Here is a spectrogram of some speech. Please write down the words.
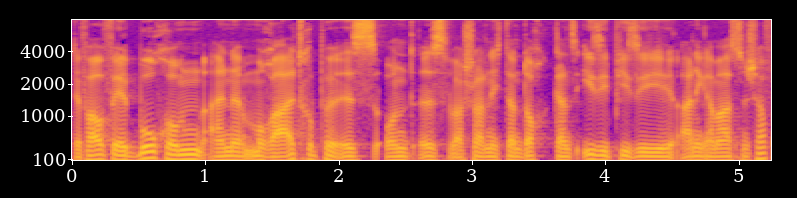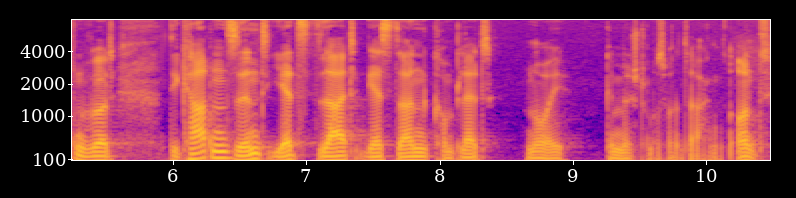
der VfL Bochum eine Moraltruppe ist und es wahrscheinlich dann doch ganz easy peasy einigermaßen schaffen wird. Die Karten sind jetzt seit gestern komplett neu gemischt, muss man sagen. Und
